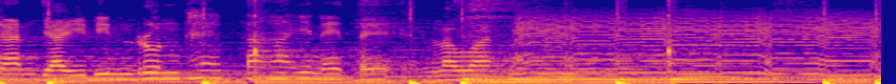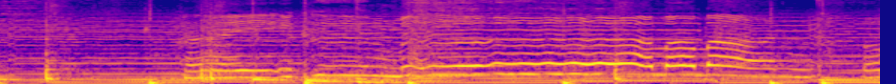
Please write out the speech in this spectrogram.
งานใหญ่ดินรนแทบตายในแต่ละวันให้คืนเมื่อมาบ้านเฮา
